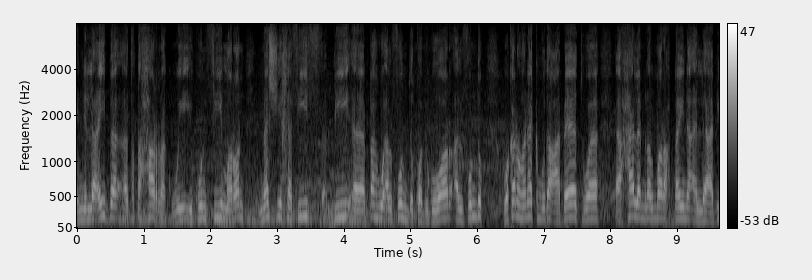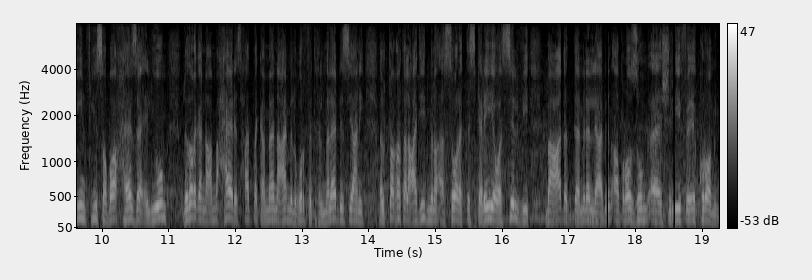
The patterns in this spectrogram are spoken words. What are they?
إن اللعيبة تتحرك ويكون في مران مشي خفيف ببهو الفندق وبجوار الفندق. وكان هناك مداعبات وحالة من المرح بين اللاعبين في صباح هذا اليوم لدرجة أن عم حارس حتى كمان عامل غرفة الملابس يعني التقط العديد من الصور التذكارية والسيلفي مع عدد من اللاعبين أبرزهم شريف اكرامي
